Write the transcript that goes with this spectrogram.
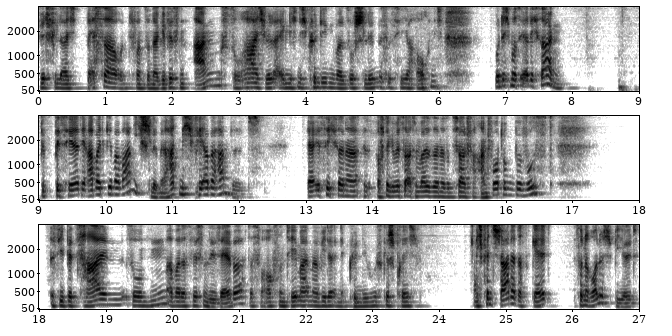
wird vielleicht besser und von so einer gewissen Angst, so, oh, ich will eigentlich nicht kündigen, weil so schlimm ist es hier ja auch nicht. Und ich muss ehrlich sagen, bisher der Arbeitgeber war nicht schlimm. Er hat mich fair behandelt. Er ist sich seiner, auf eine gewisse Art und Weise seiner sozialen Verantwortung bewusst. Sie bezahlen so, hm, aber das wissen sie selber. Das war auch so ein Thema immer wieder in dem Kündigungsgespräch. Ich finde es schade, dass Geld so eine Rolle spielt.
